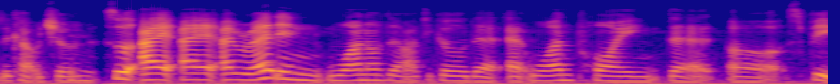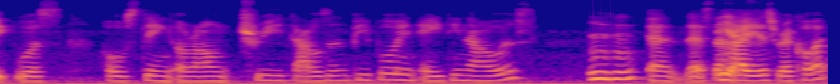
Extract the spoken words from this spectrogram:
the culture. Mm. So I, I, I read in one of the article that at one point that uh Speak was hosting around three thousand people in eighteen hours. Mm-hmm. And that's the yes. highest record.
